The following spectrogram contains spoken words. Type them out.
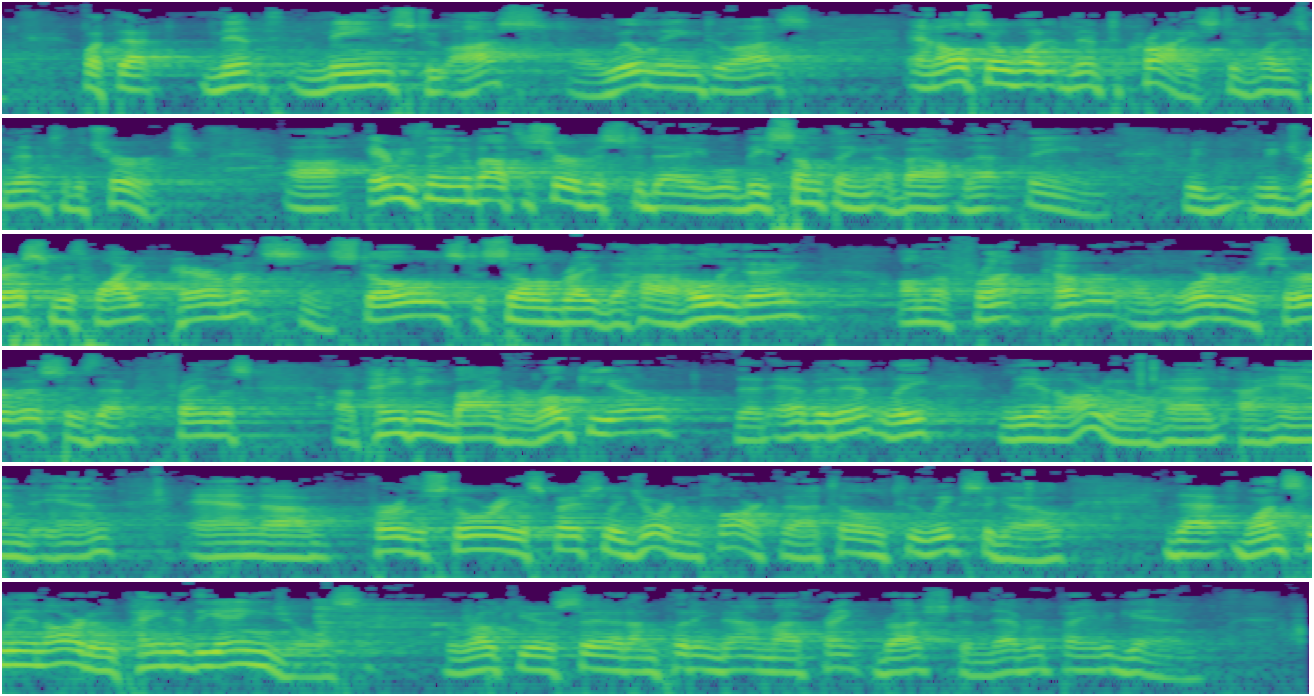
what that meant and means to us, or will mean to us, and also what it meant to Christ and what it's meant to the church. Uh, everything about the service today will be something about that theme. We, we dress with white paraments and stoles to celebrate the High Holy Day. On the front cover of the order of service is that famous uh, painting by Verrocchio that evidently Leonardo had a hand in. And uh, per the story, especially Jordan Clark that I told two weeks ago, that once Leonardo painted the angels, Verrocchio said, I'm putting down my paintbrush to never paint again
